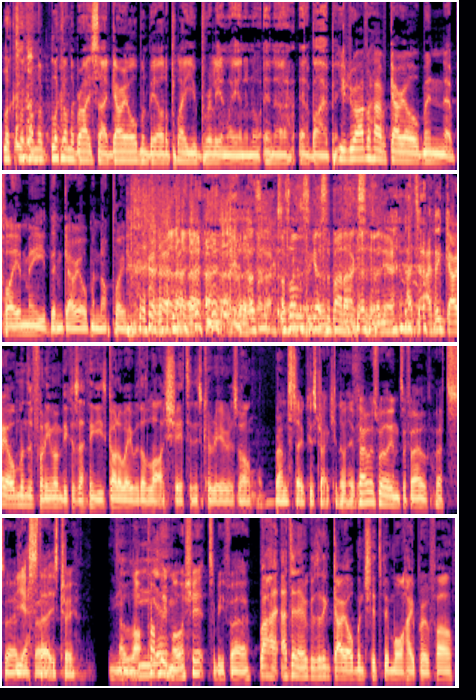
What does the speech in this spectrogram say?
look, look on the look on the bright side. Gary Oldman be able to play you brilliantly in a in a in a biopic. You'd rather have Gary Oldman playing me than Gary Oldman not playing me. as, as long as he gets the bad accent, then yeah. I, d- I think Gary Oldman's a funny one because I think he's got away with a lot of shit in his career as well. Bram Stoker's Dracula, maybe. so was William Dafoe. That's uh, yes, that is true. a lot. Probably more shit. To be fair, Well, I, I don't know because I think Gary Oldman shit's a bit more high profile.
